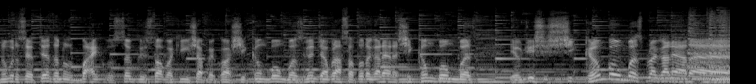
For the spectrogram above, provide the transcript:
número 70, no bairro São Cristóvão, aqui em Chapecó, Chicão Bombas. Grande abraço a toda a galera, Chicão Bombas. Eu disse Chicão Bombas pra galera.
